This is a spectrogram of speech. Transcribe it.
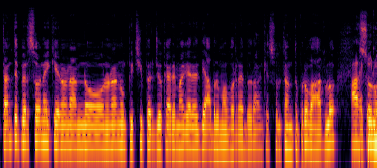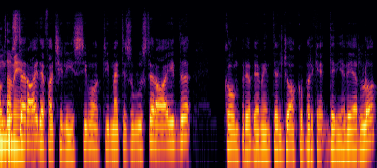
Tante persone che non hanno, non hanno un PC per giocare magari a Diablo, ma vorrebbero anche soltanto provarlo. Ecco, con Assolutamente. Boosteroid è facilissimo. Ti metti su Boosteroid, compri ovviamente il gioco perché devi averlo,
